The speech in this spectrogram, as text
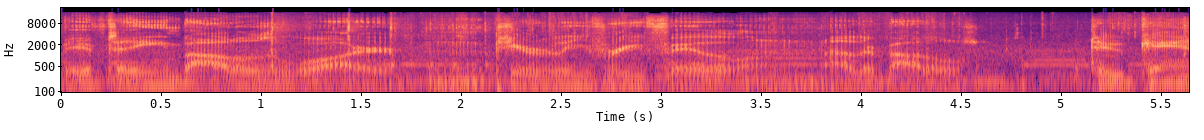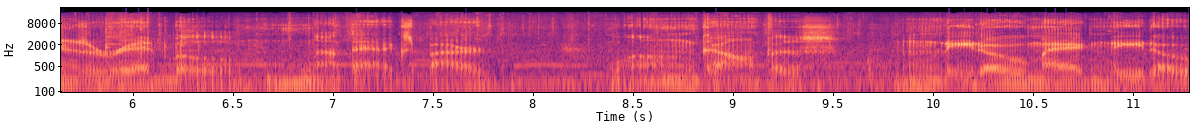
15 bottles of water, mm, pure leaf refill, and other bottles. Two cans of Red Bull, not that expired. One compass, Nito Magneto.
